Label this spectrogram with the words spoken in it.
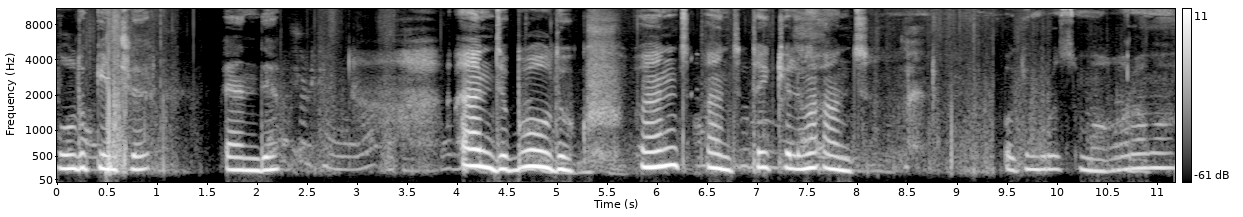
Bulduk gençler. Endi. Endi bulduk. And, and. Tek kelime and. Bakayım burası mağara mı?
